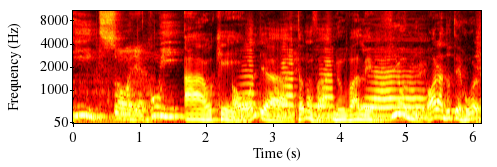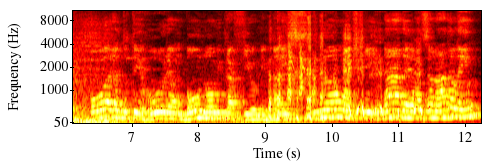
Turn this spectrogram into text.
Ixória, com I. Ah, ok. Olha, então não vale. Não valeu. Filme, Hora do Terror. Hora do Terror é um bom nome para filme, mas não achei nada relacionado além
